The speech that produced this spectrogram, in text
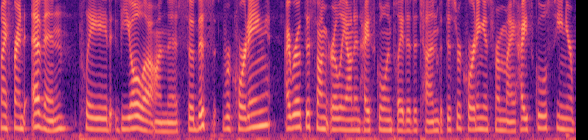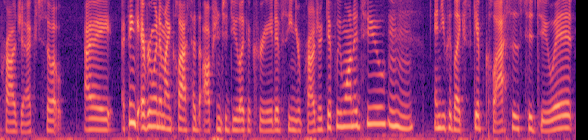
My friend Evan played viola on this. So this recording, I wrote this song early on in high school and played it a ton. But this recording is from my high school senior project. So. I, I think everyone in my class had the option to do like a creative senior project if we wanted to mm-hmm. and you could like skip classes to do it.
